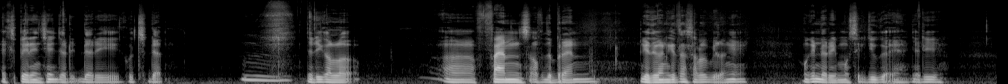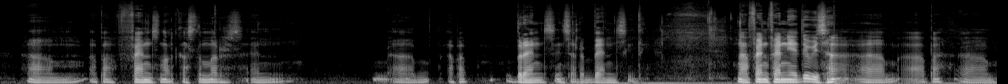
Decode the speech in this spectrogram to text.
experience-nya dari dari Good Step. Hmm. Jadi kalau uh, fans of the brand gitu kan kita selalu bilangnya mungkin dari musik juga ya. Jadi um, apa fans not customers and uh, apa brands instead of bands gitu. Nah fan-fannya itu bisa um, apa um,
